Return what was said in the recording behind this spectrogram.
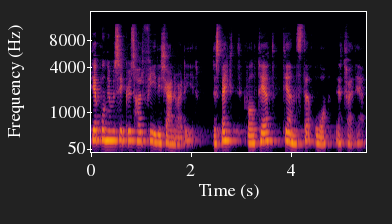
Diakonium sykehus har fire kjerneverdier. Respekt, kvalitet, tjeneste og rettferdighet.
